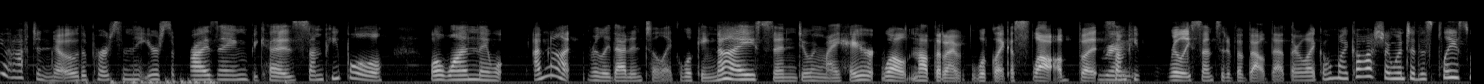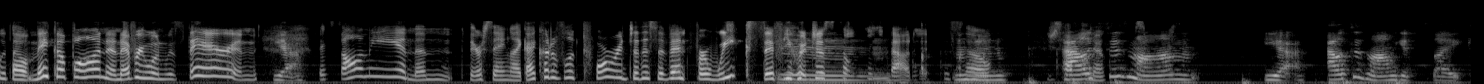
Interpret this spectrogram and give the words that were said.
you have to know the person that you're surprising because some people, well, one, they will, I'm not really that into like looking nice and doing my hair. Well, not that I look like a slob, but some people really sensitive about that. They're like, oh my gosh, I went to this place without makeup on and everyone was there and yeah. they saw me. And then they're saying, like, I could have looked forward to this event for weeks if you had just told me Mm, about it. So mm-hmm. you just have to know who Alex's mom, yeah. Alex's mom gets like,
